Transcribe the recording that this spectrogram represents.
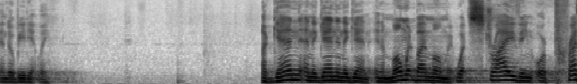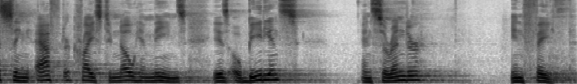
and obediently. Again and again and again, in a moment by moment, what striving or pressing after Christ to know Him means is obedience and surrender in faith.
